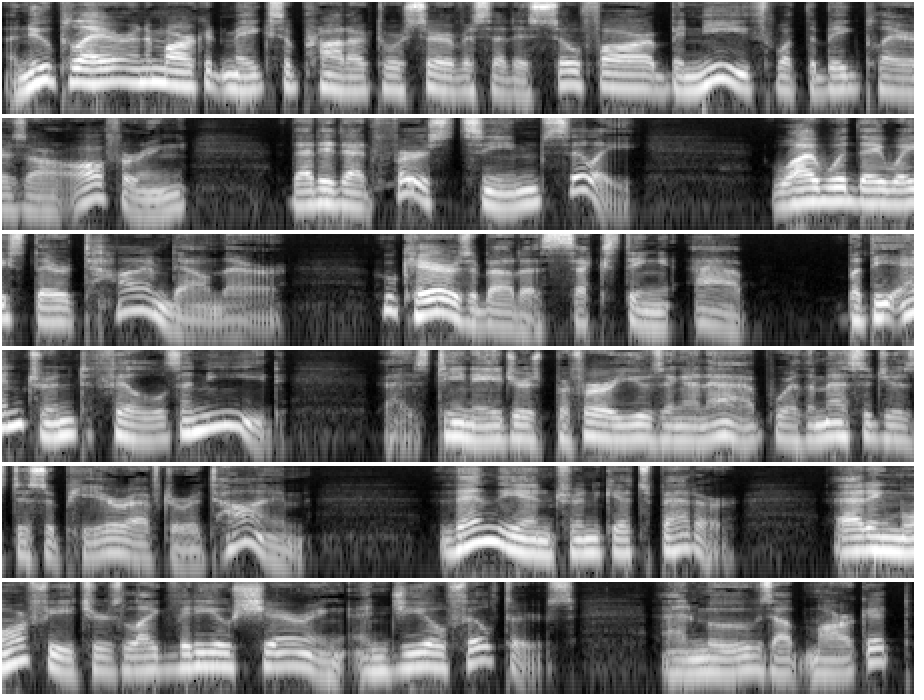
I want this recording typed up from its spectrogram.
A new player in a market makes a product or service that is so far beneath what the big players are offering that it at first seems silly. Why would they waste their time down there? Who cares about a sexting app? But the entrant fills a need as teenagers prefer using an app where the messages disappear after a time. Then the entrant gets better, adding more features like video sharing and geo filters, and moves up market,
